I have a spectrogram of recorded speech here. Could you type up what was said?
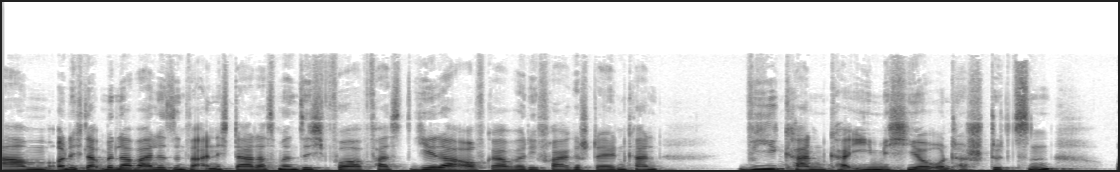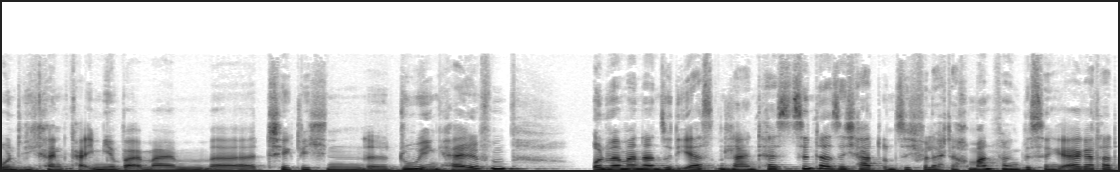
Ähm, und ich glaube, mittlerweile sind wir eigentlich da, dass man sich vor fast jeder Aufgabe die Frage stellen kann, wie kann KI mich hier unterstützen und wie kann KI mir bei meinem äh, täglichen äh, Doing helfen? Und wenn man dann so die ersten kleinen Tests hinter sich hat und sich vielleicht auch am Anfang ein bisschen geärgert hat,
